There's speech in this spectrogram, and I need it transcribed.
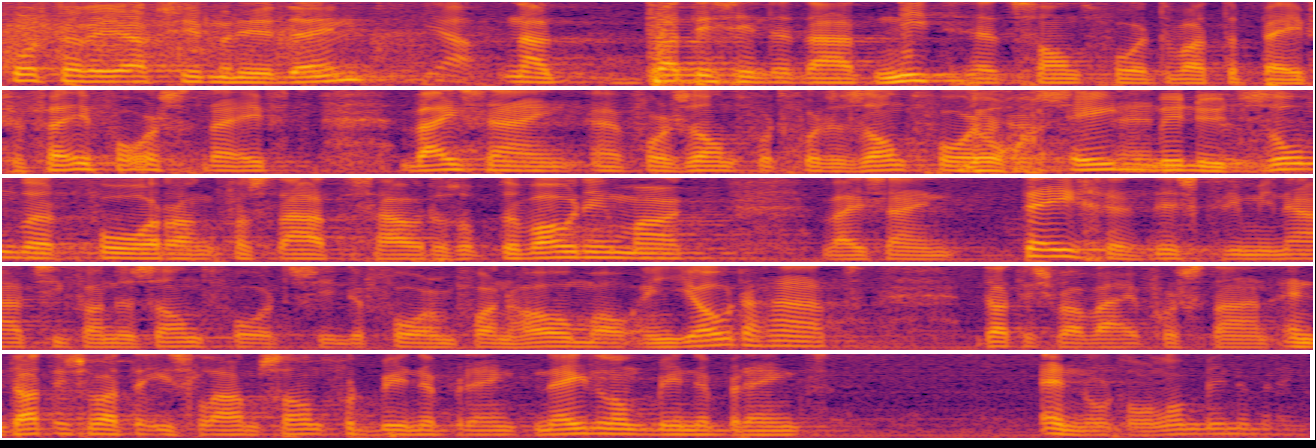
Korte reactie, meneer Deen. Ja, nou, dat is inderdaad niet het Zandvoort wat de PVV voorstreeft. Wij zijn eh, voor Zandvoort voor de Zandvoorters. Nog één en minuut. Zonder voorrang van statushouders op de woningmarkt. Wij zijn tegen discriminatie van de Zandvoorters in de vorm van homo- en jodenhaat. Dat is waar wij voor staan. En dat is wat de islam Zandvoort binnenbrengt, Nederland binnenbrengt en Noord-Holland binnenbrengt.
